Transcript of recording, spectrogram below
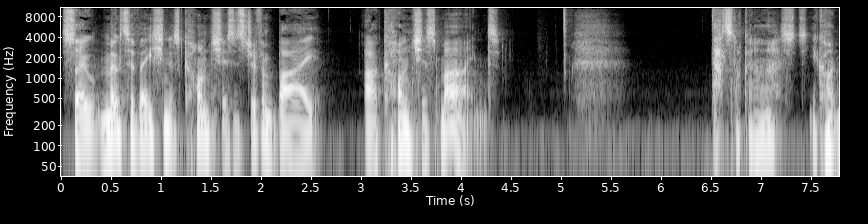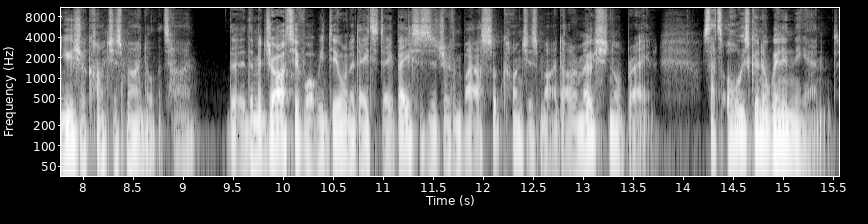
So motivation is conscious. It's driven by our conscious mind that's not going to last. You can't use your conscious mind all the time. The, the majority of what we do on a day to day basis is driven by our subconscious mind, our emotional brain. So that's always going to win in the end.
